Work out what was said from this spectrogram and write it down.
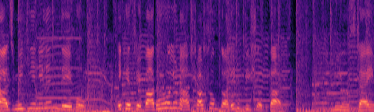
কাজ মিটিয়ে নিলেন দেবও। এক্ষেত্রে বাধা হল না শাসক দলের বিষদগার নিউজ টাইম।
